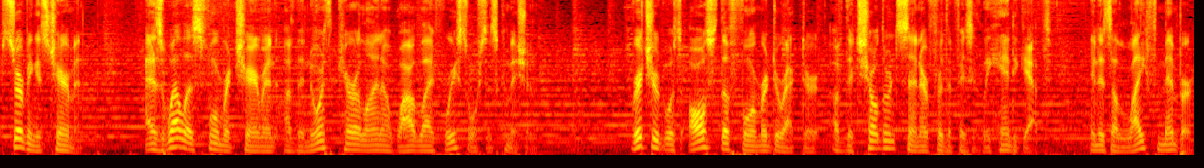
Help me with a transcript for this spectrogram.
serving as chairman, as well as former chairman of the North Carolina Wildlife Resources Commission. Richard was also the former director of the Children's Center for the Physically Handicapped and is a life member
